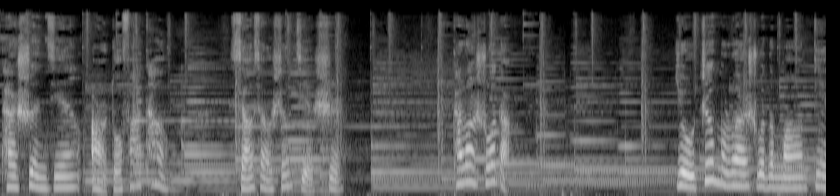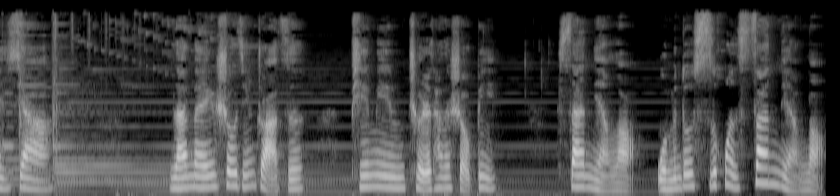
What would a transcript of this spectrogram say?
他瞬间耳朵发烫，小小声解释：“他乱说的，有这么乱说的吗，殿下？”蓝莓收紧爪子，拼命扯着他的手臂：“三年了，我们都厮混三年了，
